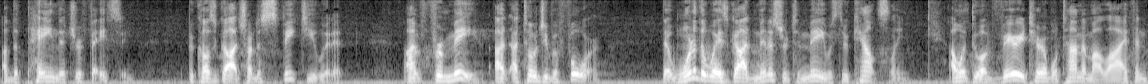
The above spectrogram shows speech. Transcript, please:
of the pain that you're facing because God's trying to speak to you in it. Um, for me, I, I told you before that one of the ways God ministered to me was through counseling. I went through a very terrible time in my life, and,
